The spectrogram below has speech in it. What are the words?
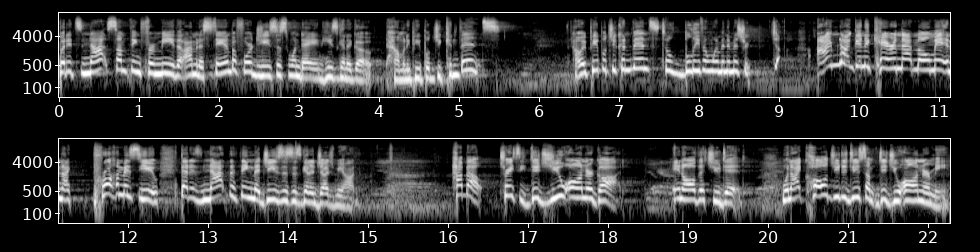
But it's not something for me that I'm going to stand before Jesus one day and he's going to go, How many people did you convince? How many people did you convince to believe in women in ministry? I'm not going to care in that moment, and I promise you that is not the thing that Jesus is going to judge me on. Yeah. How about, Tracy, did you honor God? In all that you did. When I called you to do something, did you honor me?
